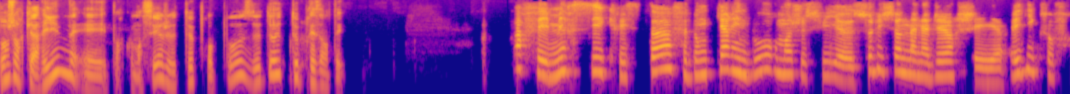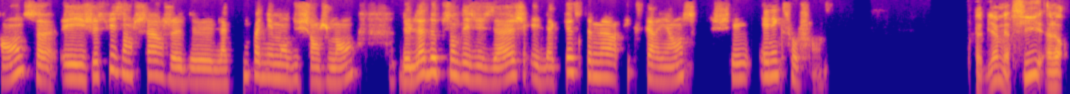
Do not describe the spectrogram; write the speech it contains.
Bonjour Karine, et pour commencer, je te propose de te présenter. Parfait, merci Christophe. Donc Karine Bourg, moi je suis euh, Solution Manager chez Enixo France et je suis en charge de l'accompagnement du changement, de l'adoption des usages et de la Customer Experience chez Enixo France. Très bien, merci. Alors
